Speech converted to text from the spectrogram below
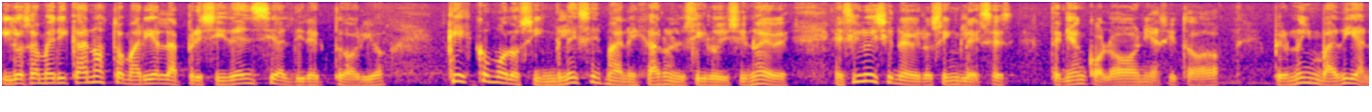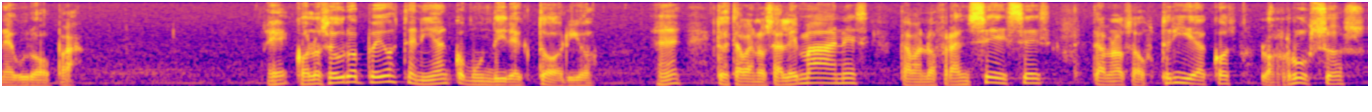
y los americanos tomarían la presidencia del directorio, que es como los ingleses manejaron el siglo XIX. En el siglo XIX los ingleses tenían colonias y todo, pero no invadían Europa. ¿eh? Con los europeos tenían como un directorio. Entonces estaban los alemanes, estaban los franceses, estaban los austríacos, los rusos.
